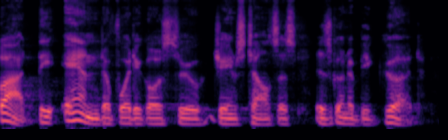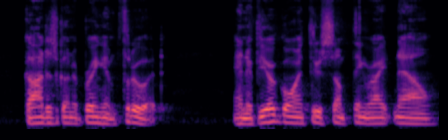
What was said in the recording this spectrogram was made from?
But the end of what he goes through, James tells us, is going to be good. God is going to bring him through it. And if you're going through something right now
